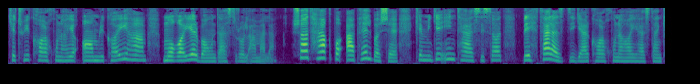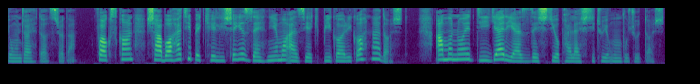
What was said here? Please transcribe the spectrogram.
که توی کارخونه های آمریکایی هم مقایر با اون دستورالعملن. شاید حق با اپل باشه که میگه این تأسیسات بهتر از دیگر کارخونه هایی هستن که اونجا احداث شدن. فاکسکان شباهتی به کلیشه ذهنی ما از یک بیگاریگاه نداشت. اما نوع دیگری از زشتی و پلشتی توی اون وجود داشت.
